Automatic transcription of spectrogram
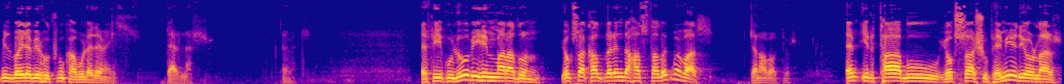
Biz böyle bir hükmü kabul edemeyiz derler. Evet. Efi kulubihim maradun. Yoksa kalplerinde hastalık mı var? Cenab-ı Hak diyor. Em irtabu yoksa şüphe mi ediyorlar?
